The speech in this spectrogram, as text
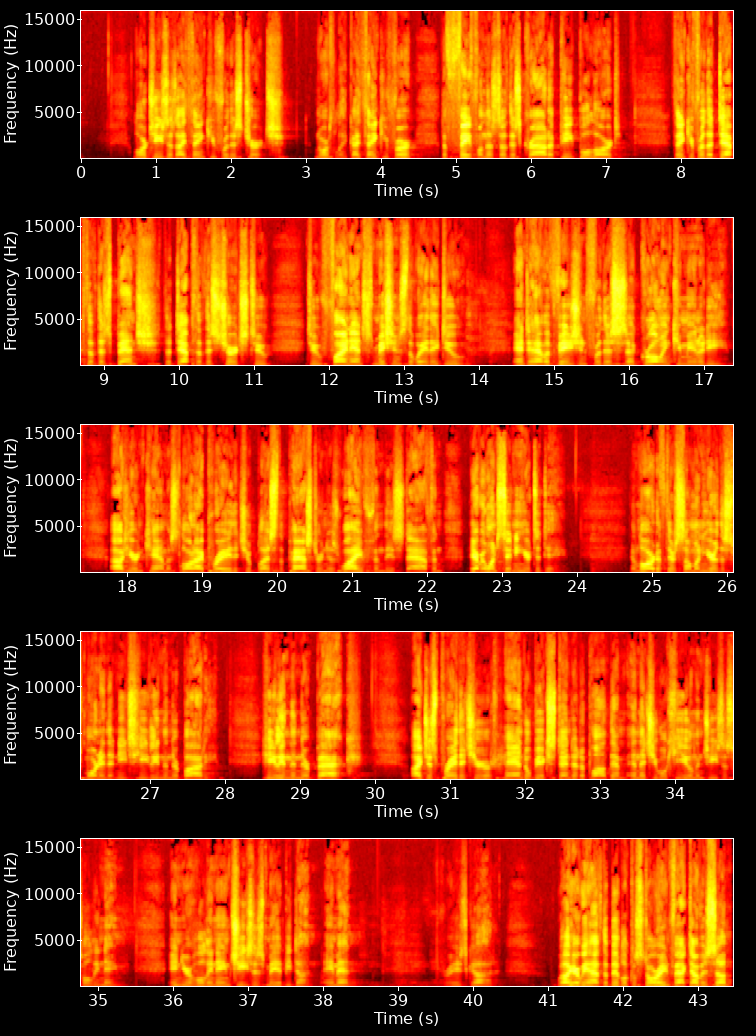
Lord Jesus, I thank you for this church, Northlake. I thank you for the faithfulness of this crowd of people, Lord. Thank you for the depth of this bench, the depth of this church to, to finance missions the way they do, and to have a vision for this uh, growing community out here in Camas. Lord, I pray that you bless the pastor and his wife and the staff and everyone sitting here today. And Lord, if there's someone here this morning that needs healing in their body, healing in their back, I just pray that your hand will be extended upon them and that you will heal in Jesus' holy name. In your holy name, Jesus, may it be done. Amen. Amen. Praise God. Well, here we have the biblical story. In fact, I was. Uh,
